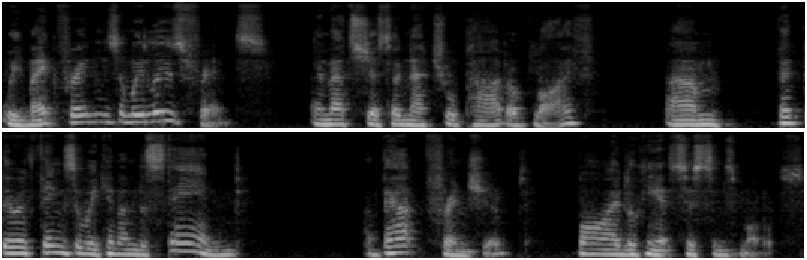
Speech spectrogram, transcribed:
we make friends and we lose friends. And that's just a natural part of life. Um, but there are things that we can understand about friendship by looking at systems models.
